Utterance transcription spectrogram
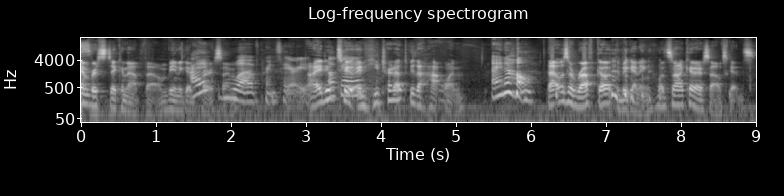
for him for sticking up though and being a good I person. love Prince Harry. I do too, and he turned out to be the hot one. I know. That was a rough go at the beginning. Let's not kid ourselves, kids.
